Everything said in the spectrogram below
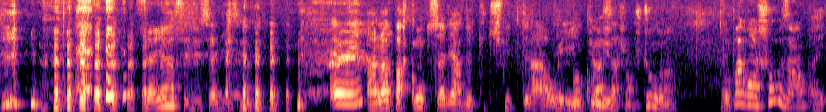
C'est rien, c'est du sadisme. Euh, oui. Ah là, par contre, ça a l'air de tout de suite Ah oui, beaucoup tu vois, mieux. ça change tout. Hein. Faut pas grand chose. Hein. Oui.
